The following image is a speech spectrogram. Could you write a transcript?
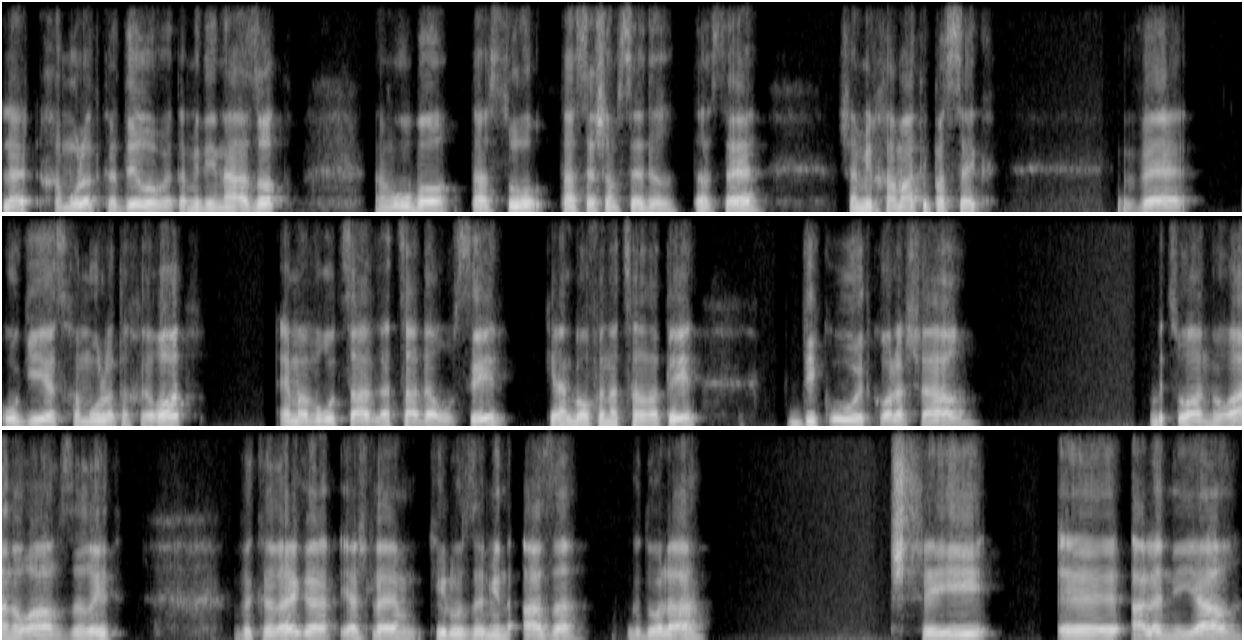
לחמולת קדירוב את המדינה הזאת, אמרו בו תעשו, תעשה שם סדר, תעשה שהמלחמה תיפסק. והוא גייס חמולות אחרות, הם עברו צד לצד הרוסי, כן, באופן הצהרתי, דיכאו את כל השאר, בצורה נורא נורא אכזרית, וכרגע יש להם, כאילו זה מין עזה גדולה, שהיא אה, על הנייר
